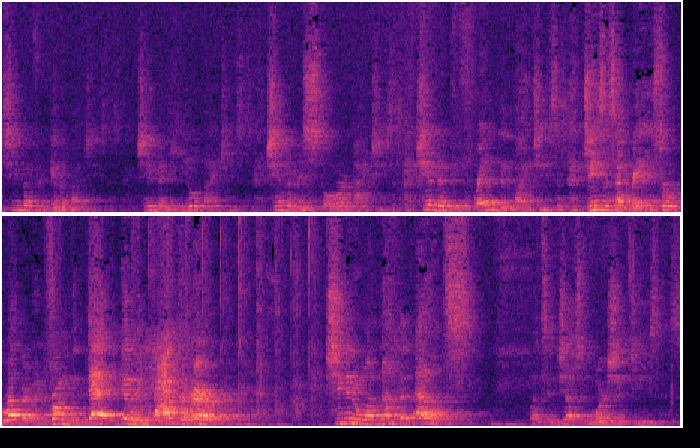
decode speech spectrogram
She had been forgiven by Jesus. She had been healed by Jesus. She had been restored by Jesus. She had been befriended by Jesus. Jesus had raised her brother from the dead and given him back to her. She didn't want nothing else but to just worship Jesus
